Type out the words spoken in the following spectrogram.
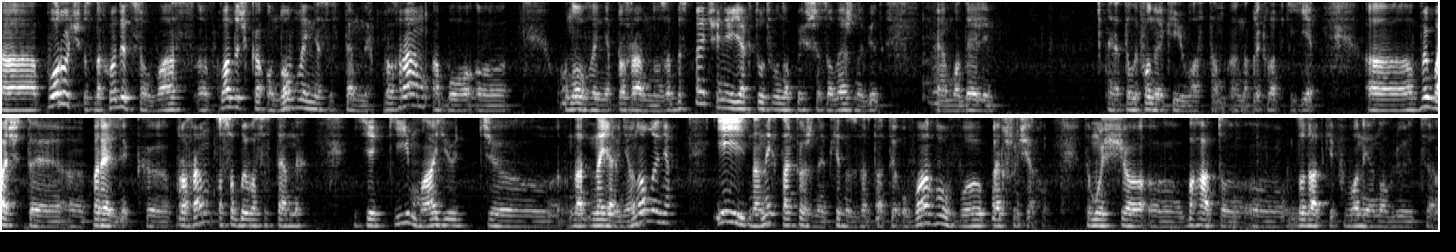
Е, Поруч знаходиться у вас е, вкладочка оновлення системних програм або е, оновлення програмного забезпечення, як тут воно пише, залежно від е, моделі е, телефону, який у вас там, е, наприклад, є. Е, Ви бачите е, перелік е, програм, особливо системних, які мають е, наявні оновлення. І на них також необхідно звертати увагу в першу чергу, тому що е, багато е, додатків вони оновлюються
